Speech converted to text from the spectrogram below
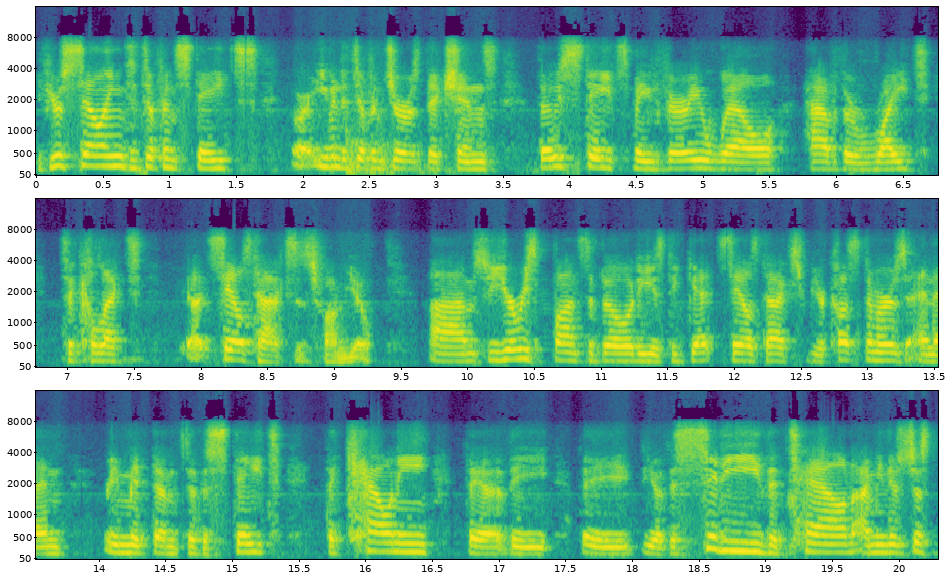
if you're selling to different states or even to different jurisdictions, those states may very well have the right to collect uh, sales taxes from you. Um, so your responsibility is to get sales tax from your customers and then remit them to the state, the county, the the the you know the city, the town. I mean, there's just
